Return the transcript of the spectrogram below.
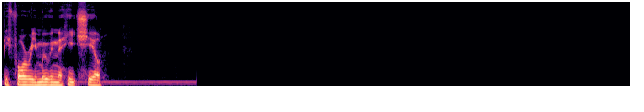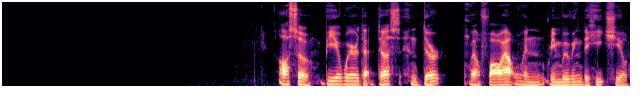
before removing the heat shield. Also, be aware that dust and dirt will fall out when removing the heat shield.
